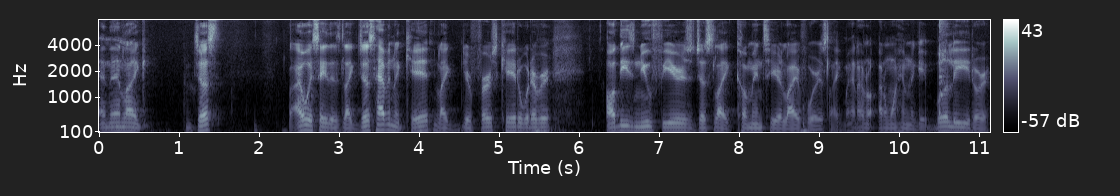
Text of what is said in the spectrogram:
And then like, just I always say this, like just having a kid, like your first kid or whatever, all these new fears just like come into your life where it's like, man, I don't I don't want him to get bullied or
